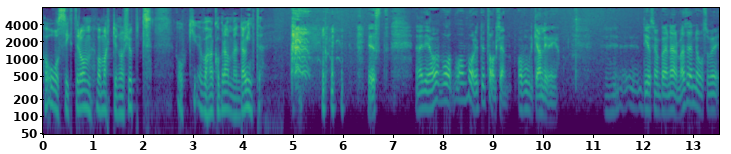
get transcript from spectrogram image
ha åsikter om vad Martin har köpt. Och vad han kommer använda och inte. Just. Det har varit ett tag sedan av olika anledningar. Eh, det som jag börjar närma sig ändå, som är,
